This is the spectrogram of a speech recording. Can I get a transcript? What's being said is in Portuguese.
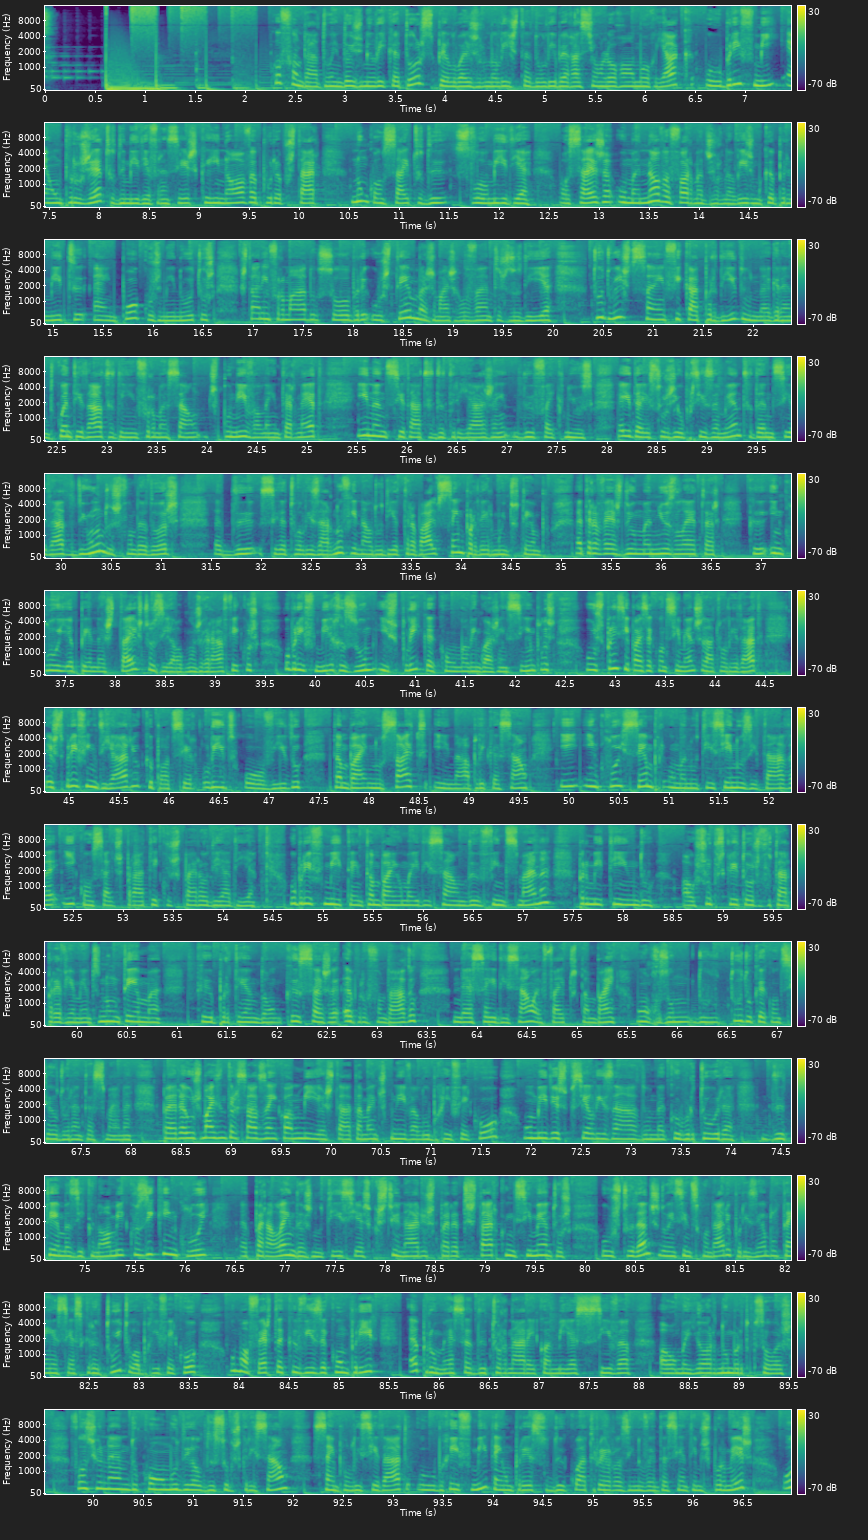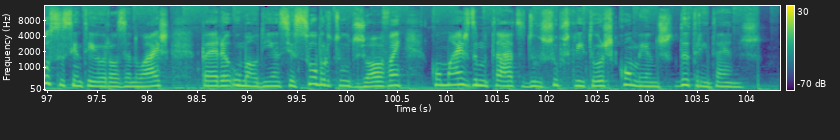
Cofundado em 2014 pelo ex-jornalista do Libération Laurent Mauriac, o Brief Me é um projeto de mídia francês que inova por apostar num conceito de slow media, ou seja, uma nova forma de jornalismo que permite, em poucos minutos, estar informado sobre os temas mais relevantes do dia, tudo isto sem ficar perdido na grande quantidade de informação disponível na internet e na necessidade de triagem de fake news. A ideia surgiu precisamente da necessidade de um dos fundadores de atualizar no final do dia de trabalho sem perder muito tempo. Através de uma newsletter que inclui apenas textos e alguns gráficos, o Brief Me resume e explica com uma linguagem simples os principais acontecimentos da atualidade. Este briefing diário, que pode ser lido ou ouvido, também no site e na aplicação, e inclui sempre uma notícia inusitada e conselhos práticos para o dia a dia. O Brief Me tem também uma edição de fim de semana, permitindo aos subscritores votar previamente num tema que pretendam que seja aprofundado. Nessa edição é feito também um resumo de tudo o que aconteceu durante a semana. Para os mais interessados em economia, está também disponível o Brief Eco, um mídia especializado na cobertura de temas económicos e que inclui, eh, para além das notícias, questionários para testar conhecimentos. Os estudantes do ensino secundário, por exemplo, têm acesso gratuito ao Brief Eco, uma oferta que visa cumprir a promessa de tornar a economia acessível ao maior número de pessoas. Funcionando com um modelo de subscrição, sem publicidade, o Brief Me tem um preço de 4,90€ por mês ou 60 euros anuais para uma audiência sobretudo jovem, com mais de metade dos subscritores com menos de 30 anos.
